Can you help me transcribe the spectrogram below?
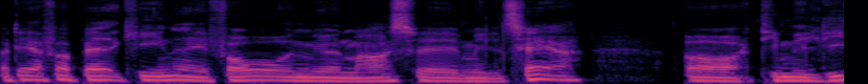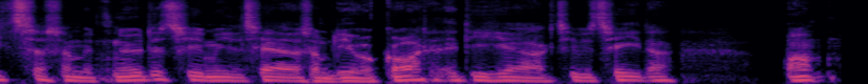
og derfor bad Kina i foråret Myanmars øh, militær og de militser, som er knyttet til militæret, og som lever godt af de her aktiviteter, om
